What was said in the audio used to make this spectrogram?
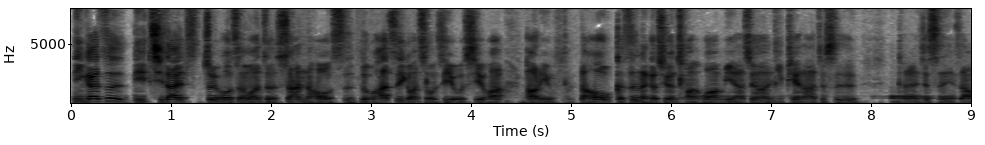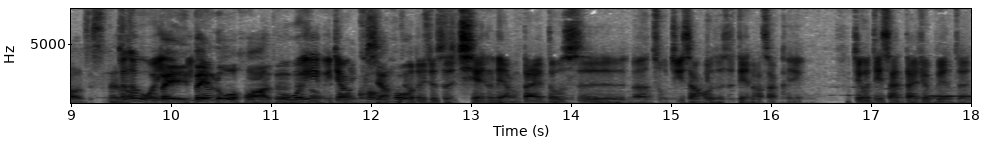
你应该是你期待《最后生还者三》，然后是如果它是一款手机游戏的话，然后你然后可是那个宣传画面啊、宣传影片啊，就是可能就是你知道，就是那种被被弱化的。我唯一比较困惑的就是前两代都是呃主机上或者是电脑上可以玩，结果第三代就变成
